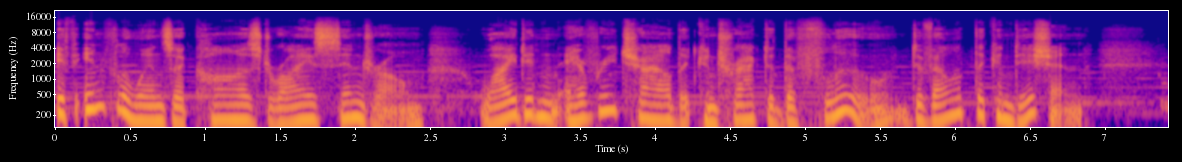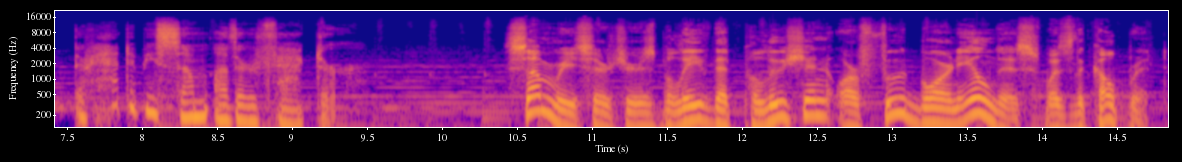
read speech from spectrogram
If influenza caused Reye's syndrome, why didn't every child that contracted the flu develop the condition? There had to be some other factor. Some researchers believe that pollution or foodborne illness was the culprit.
